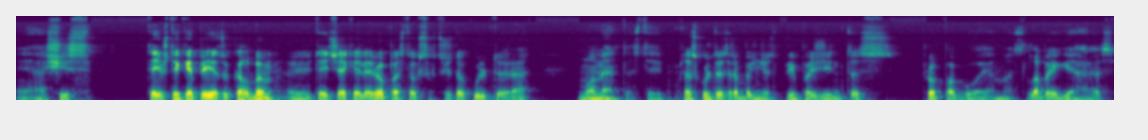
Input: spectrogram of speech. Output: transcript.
e, ašys. Tai už tai, kaip apie Jėzų kalbam, e, tai čia keliariopas toks šito kulto yra momentas. Tai tas kultas yra bažnyčios pripažintas, propaguojamas, labai geras,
